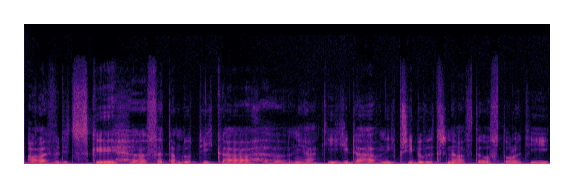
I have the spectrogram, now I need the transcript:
ale vždycky eh, se tam dotýká eh, nějakých dávných příběhů ze 13. století.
